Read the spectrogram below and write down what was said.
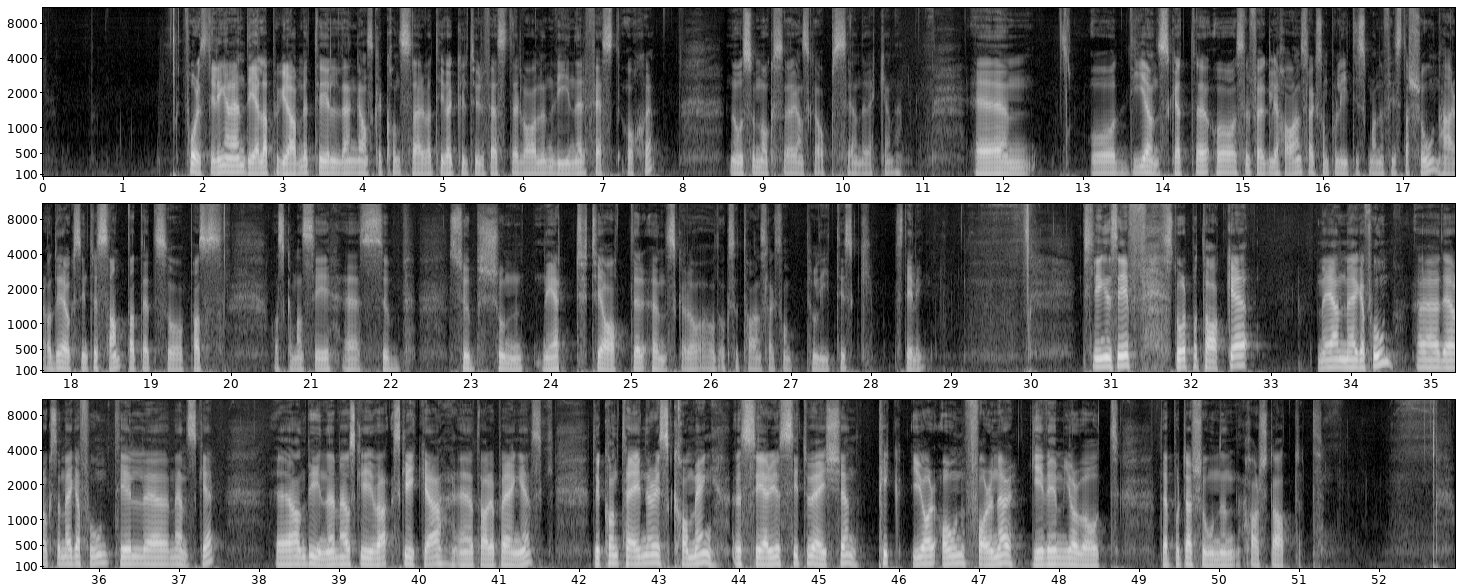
Forestillingen er en del av programmet til den ganske konservative kulturfestivalen Wiener Festwoche Noe som også er ganske oppseendevekkende. Um, og de ønsket å selvfølgelig ha en slags sånn politisk manifestasjon her. Og det er også interessant at et såpass hva skal man si, eh, sub, subsjonert teater ønsker å, å, også ta en slags sånn politisk stilling. Slingensif står på taket med en megafon. Eh, det er også megafon til eh, mennesker. Eh, han begynner med å skrive, skrike, jeg tar det på engelsk. The container is coming, a serious situation. Pick your own foreigner, give him your vote. Deportasjonen har startet.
